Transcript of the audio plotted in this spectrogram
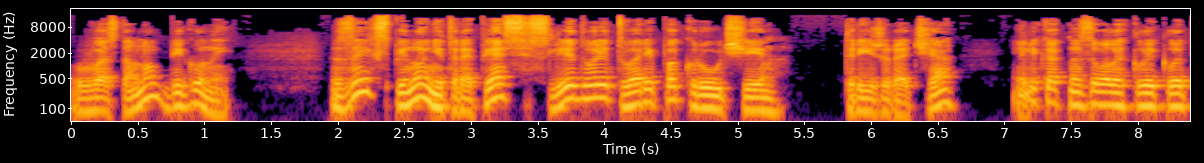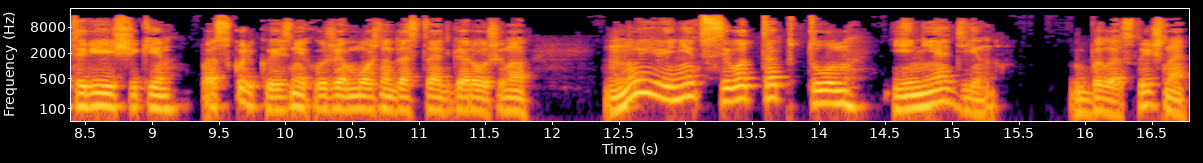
в основном бегуны. За их спиной, не торопясь, следовали твари покруче. Три жрача, или как называл их клык лотерейщики, поскольку из них уже можно достать горошину. Ну и винит всего топтун, и не один. Было слышно,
